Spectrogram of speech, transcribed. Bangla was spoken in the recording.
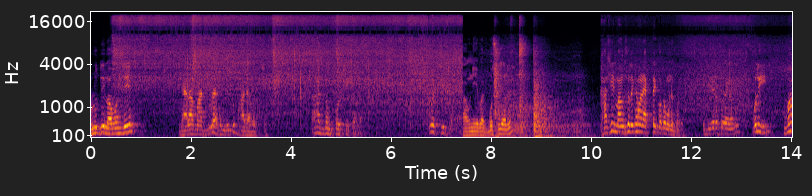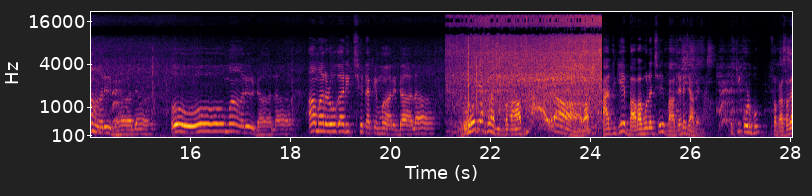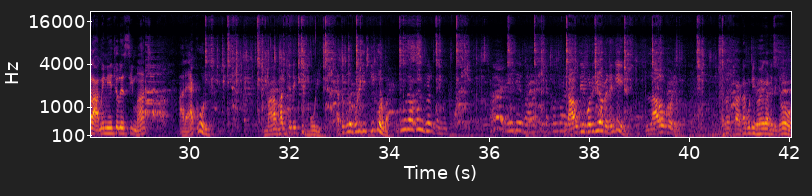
হলুদ দিয়ে লবণ দিয়ে ঢেলা মাছগুলো এখন কিন্তু ভাজা হচ্ছে। একদম কচি করা। কচি করা। উনি এবার বসে যাবে খাসির মাংস দেখে আমার একটাই কথা মনে পড়ে। এই সরে গেল। বলি মার ডালা ও মার ডালা আমার রোগার ইচ্ছেটাকে মার ডালা। আজকে বাবা বলেছে বাজারে যাবে না। কি করব? সকাল সকাল আমি নিয়ে চলে এসেছি মাছ। আর এখন মা ভাবছে দেখছি বড়ি। এতগুলো বড়ি দিয়ে কি করবা? দু রকম ঝোল করব তো। এই যে বাবা এটা করব আর- লাউ দিয়ে বড়ি দিয়ে হবে নাকি? লাউ বড়ি। এখন কাটাকুটি হয়ে গেছে দেখি। ও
